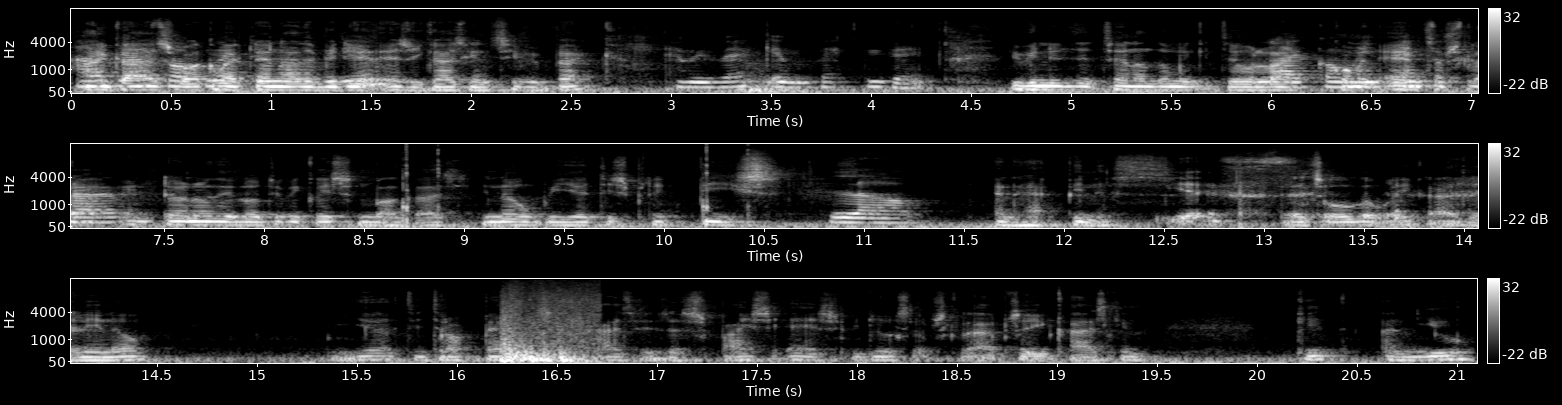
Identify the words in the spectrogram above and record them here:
Hi guys, welcome back to another video. As you guys can see, we're back. And we're back and we're back again. If you're new to the channel, don't forget to like, Like, comment, and and subscribe, and turn on the notification bell, guys. You know we're here to spread peace Love. and happiness. Yes. That's all the way, guys. And you know, we're here to drop. So guys, it's a spicy ass video. Subscribe so you guys can get a new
